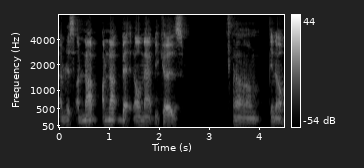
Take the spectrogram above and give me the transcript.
I'm just I'm not I'm not betting on that because um, you know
